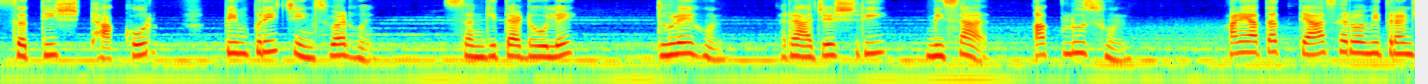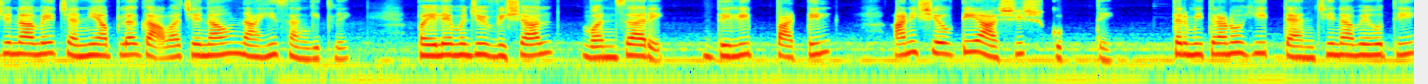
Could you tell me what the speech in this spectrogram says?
सतीश ठाकूर पिंपरी चिंचवडहून संगीता ढोले धुळेहून राजश्री मिसाळ अकलूजहून आणि आता त्या सर्व मित्रांची नावे ज्यांनी आपल्या गावाचे नाव नाही सांगितले. पहिले म्हणजे विशाल वंजारे दिलीप पाटील आणि शेवटी आशिष गुप्ते. तर मित्रांनो ही त्यांची नावे होती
